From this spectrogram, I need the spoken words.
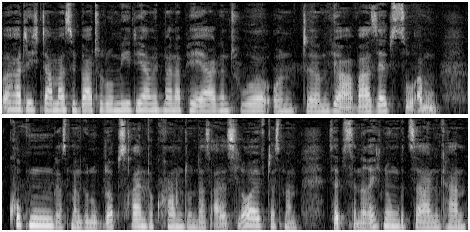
hatte ich damals in Bartolomedia mit meiner PR-Agentur und ähm, ja, war selbst so am gucken, dass man genug Jobs reinbekommt und dass alles läuft, dass man selbst seine Rechnungen bezahlen kann.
